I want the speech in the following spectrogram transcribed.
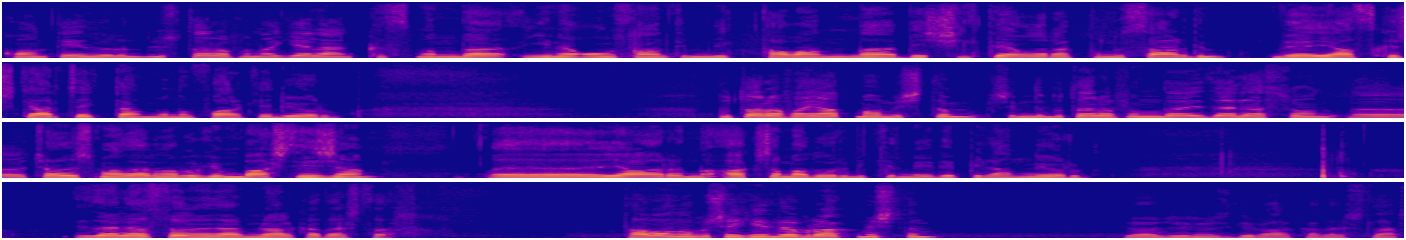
konteynerin üst tarafına gelen kısmında yine 10 santimlik tavanla bir şilte olarak bunu serdim ve yaz kış gerçekten bunu fark ediyorum. Bu tarafa yapmamıştım. Şimdi bu tarafında izolasyon e, çalışmalarına bugün başlayacağım. E, yarın akşama doğru bitirmeyi de planlıyorum. İzolasyon önemli arkadaşlar. Tavanı bu şekilde bırakmıştım. Gördüğünüz gibi arkadaşlar.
